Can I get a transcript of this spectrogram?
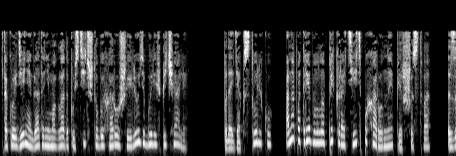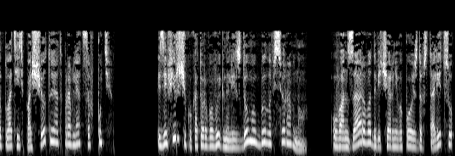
В такой день Агата не могла допустить, чтобы хорошие люди были в печали. Подойдя к столику, она потребовала прекратить похоронное пиршество, заплатить по счету и отправляться в путь. Зефирчику, которого выгнали из дома, было все равно. У Ванзарова до вечернего поезда в столицу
